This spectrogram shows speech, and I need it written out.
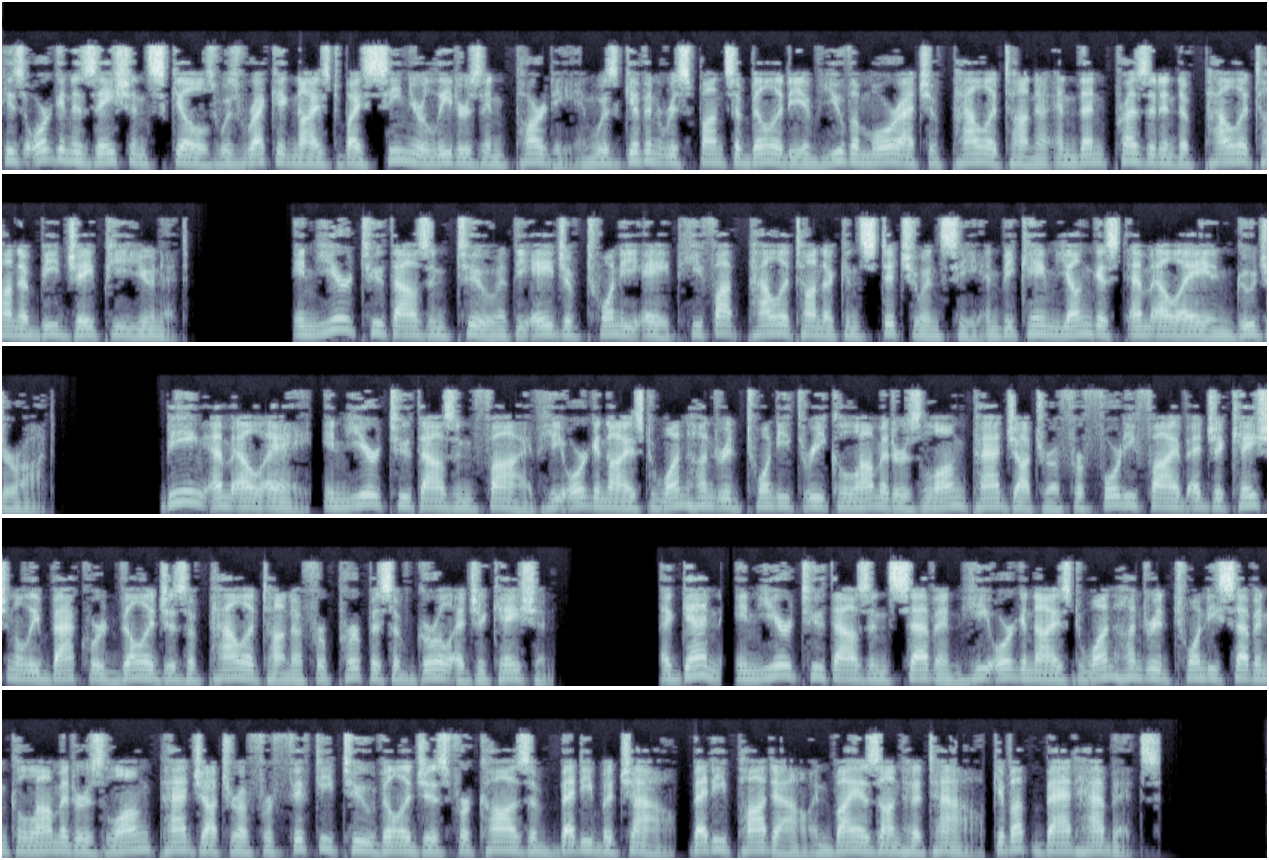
His organization skills was recognized by senior leaders in party and was given responsibility of Yuva Morcha of Palitana and then President of Palitana BJP Unit. In year 2002 at the age of 28 he fought Palitana constituency and became youngest MLA in Gujarat. Being MLA, in year 2005 he organised 123 km long Padyatra for 45 educationally backward villages of Palitana for purpose of girl education. Again, in year 2007 he organized 127 km long Padyatra for 52 villages for cause of Beti Bachao, Beti Padhao and Vyasan Hatao give up bad habits.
